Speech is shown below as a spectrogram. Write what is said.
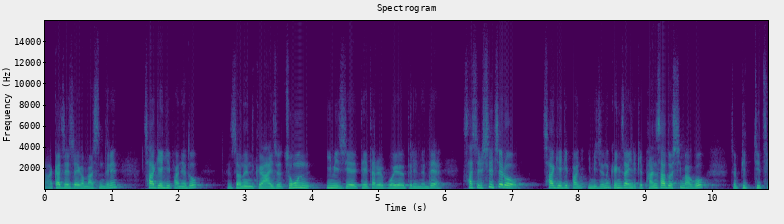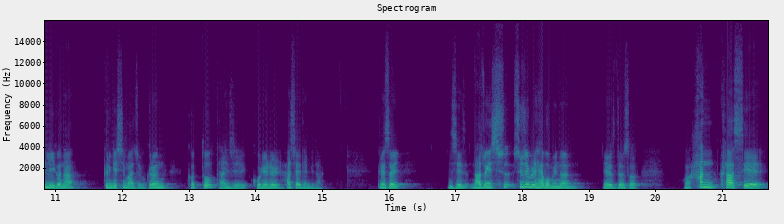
아까 제가 말씀드린 차 계기판에도 저는 그 아주 좋은 이미지의 데이터를 보여드렸는데 사실 실제로 차 계기판 이미지는 굉장히 이렇게 반사도 심하고 뒤틀리거나 그런 게 심하죠. 그런 것도 다 이제 고려를 하셔야 됩니다. 그래서 이제 나중에 수, 집을 해보면은 예를 들어서 한 클래스의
